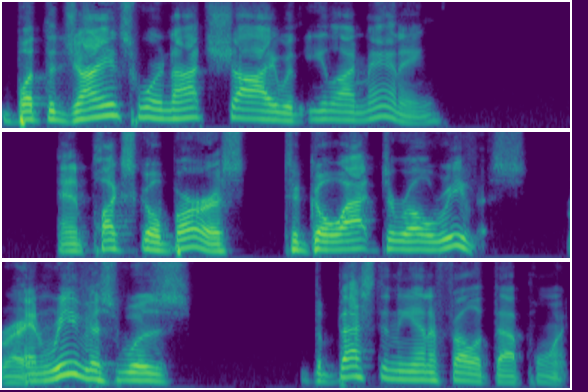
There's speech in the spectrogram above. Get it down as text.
but the Giants were not shy with Eli Manning and Plaxico Burress to go at Darrelle Revis. Right. And Revis was the best in the NFL at that point.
